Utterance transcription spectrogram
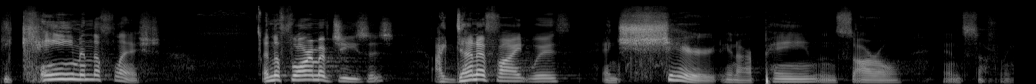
He came in the flesh, in the form of Jesus, identified with and shared in our pain and sorrow and suffering.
